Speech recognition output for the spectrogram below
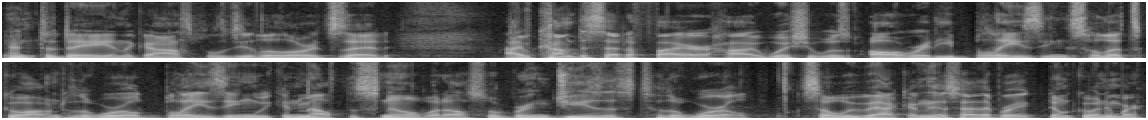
And today in the Gospel, the Lord said, I've come to set a fire how I wish it was already blazing. So let's go out into the world blazing. We can melt the snow, but also bring Jesus to the world. So we'll be back on this side of the break. Don't go anywhere.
